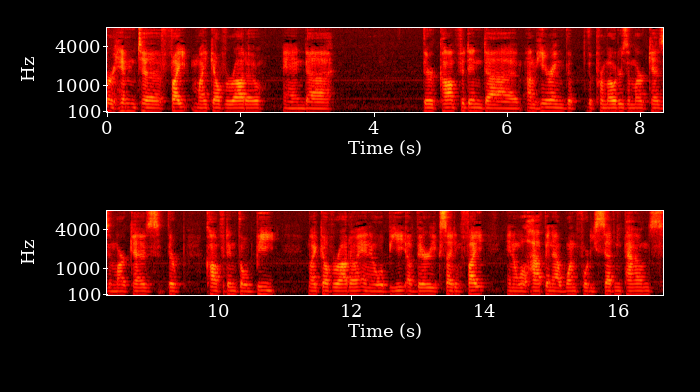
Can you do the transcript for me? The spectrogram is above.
for him to fight Mike Alvarado, and uh, they're confident. Uh, I'm hearing the the promoters of Marquez and Marquez. They're confident they'll beat Mike Alvarado, and it will be a very exciting fight, and it will happen at 147 pounds.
